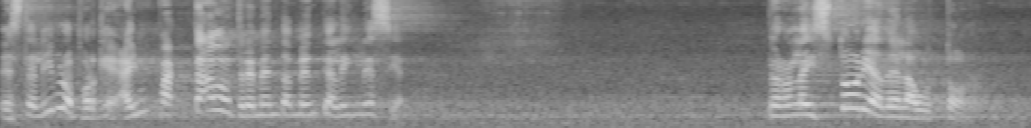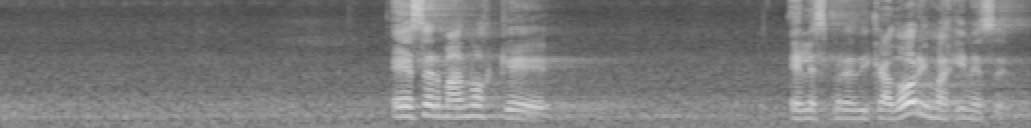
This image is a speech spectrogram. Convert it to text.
Este libro, porque ha impactado tremendamente a la iglesia. Pero la historia del autor es, hermanos, que él es predicador, imagínense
